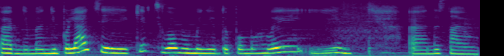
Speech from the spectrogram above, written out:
певні маніпуляції, які в цілому мені допомогли. І е, не знаю,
